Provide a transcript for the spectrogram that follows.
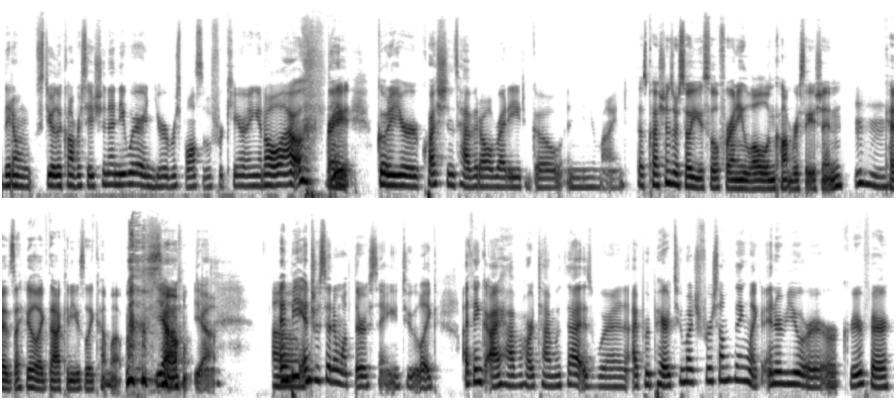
they don't steer the conversation anywhere and you're responsible for carrying it all out Right. go to your questions have it all ready to go and in your mind Those questions are so useful for any lull in conversation mm-hmm. because I feel like that could easily come up. So, yeah yeah and be um, interested in what they're saying too. Like I think I have a hard time with that is when I prepare too much for something like an interview or, or a career fair.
